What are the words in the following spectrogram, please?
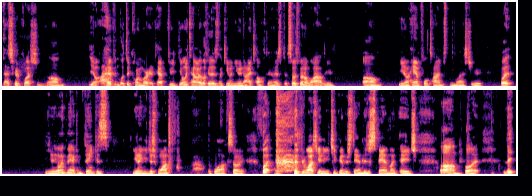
That's a good question. Um, you know, I haven't looked at Coin Market Cap. The only time I look at it is like you and you and I talked, and it's, so it's been a while, dude. Um, you know, handful of times in the last year. But you know, the only thing I can think is, you know, you just want the block. Sorry, but if you're watching on YouTube, you understand they just spam my page. Um, but they,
